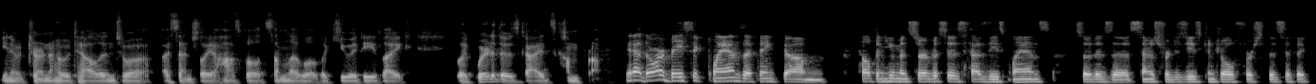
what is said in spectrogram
you know, turn a hotel into a essentially a hospital at some level of acuity. Like, like where do those guides come from? Yeah, there are basic plans. I think um, Health and Human Services has these plans. So there's the Centers for Disease Control for specific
